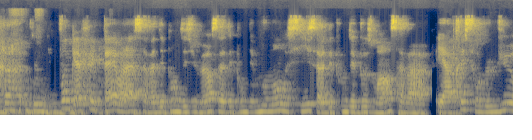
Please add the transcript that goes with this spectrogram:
du bon café, voilà, ça va dépendre des humeurs, ça va dépendre des moments aussi, ça va dépendre des besoins. ça va Et après, sur le lieu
